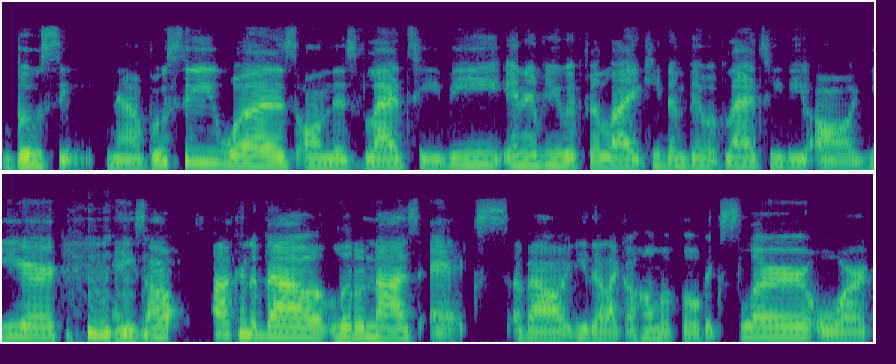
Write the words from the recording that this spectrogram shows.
Boosie. Now, Boosie was on this Vlad TV interview. It felt like he done been with Vlad TV all year, and he's always talking about Lil Nas X, about either like a homophobic slur or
